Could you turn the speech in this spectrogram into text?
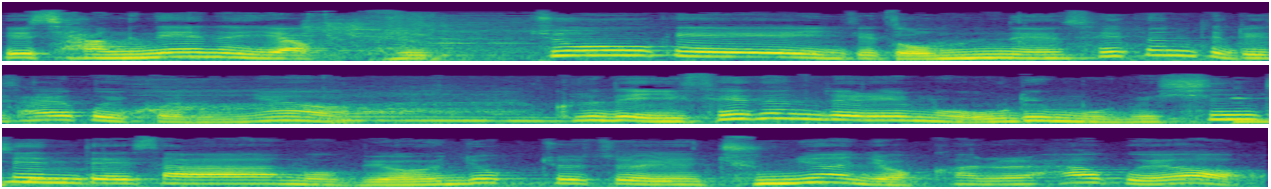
이 장내는 약 100조 개 이제 넘는 세균들이 살고 있거든요. 그런데 이 세균들이 뭐 우리 몸의 신진대사, 뭐 면역 조절 이런 중요한 역할을 하고요.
